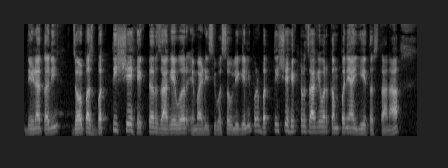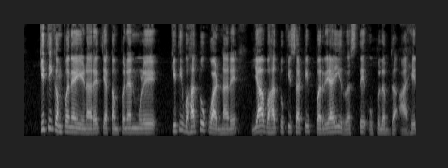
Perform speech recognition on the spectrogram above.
देण्यात आली. जवळपास बत्तीसशे हेक्टर जागेवर एम आय डी सी बसवली गेली पण बत्तीसशे हेक्टर जागेवर कंपन्या येत असताना किती कंपन्या येणार आहेत? या कंपन्यांमुळे किती वाहतूक वाढणार आहे? या वाहतुकीसाठी पर्यायी रस्ते उपलब्ध आहेत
